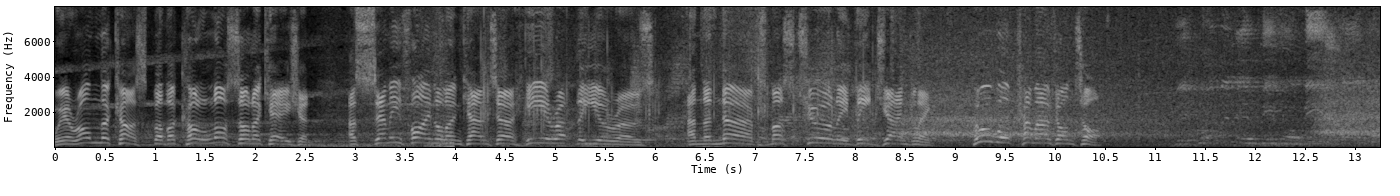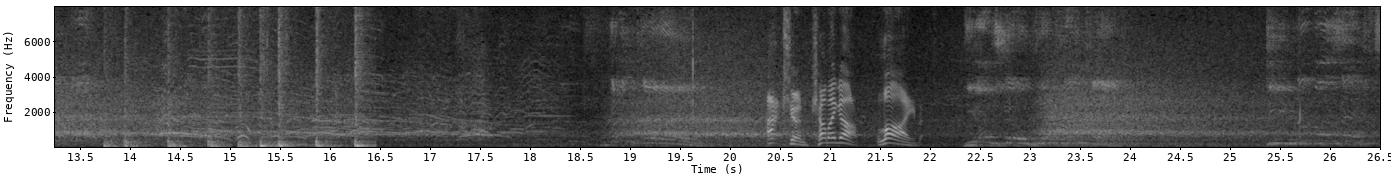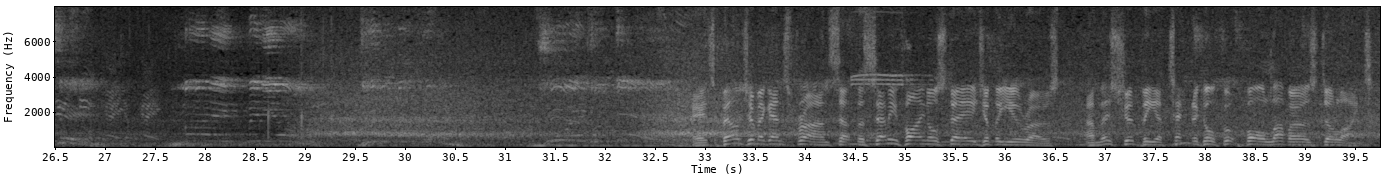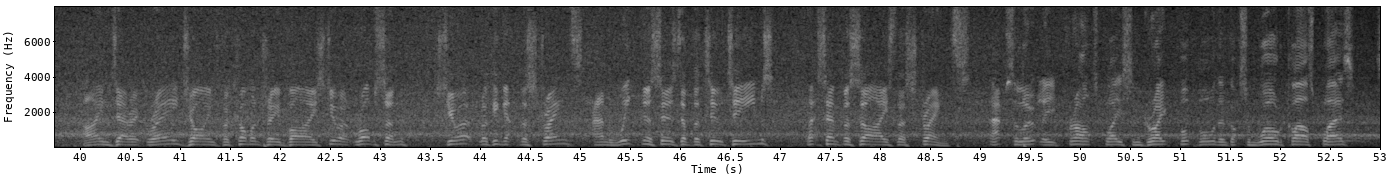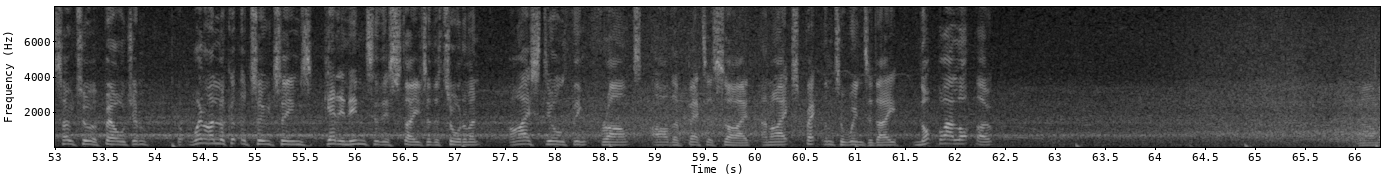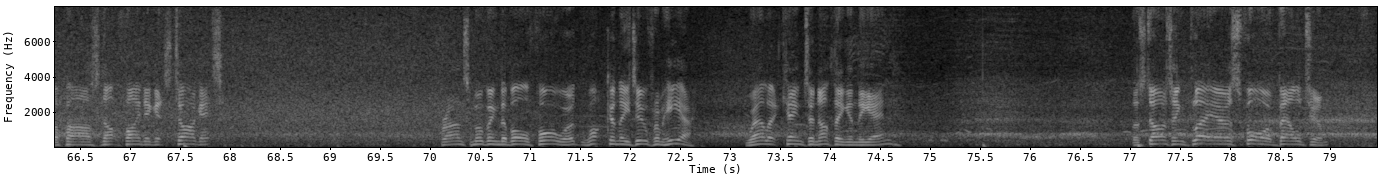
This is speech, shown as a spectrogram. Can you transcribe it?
we're on the cusp of a colossal occasion. A semi-final encounter here at the Euros. And the nerves must surely be jangling. Who will come out on top? Action coming up, live. It's Belgium against France at the semi-final stage of the Euros. And this should be a technical football lover's delight. I'm Derek Ray, joined for commentary by Stuart Robson. Stuart, looking at the strengths and weaknesses of the two teams, let's emphasise the strengths. Absolutely. France plays some great football. They've got some world-class players. So too have Belgium. But when I look at the two teams getting into this stage of the tournament, I still think France are the better side. And I expect them to win today. Not by a lot, though. Well, the pass not finding its target. France moving the ball forward. What can they do from here? Well, it came to nothing in the end. The starting players for Belgium.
